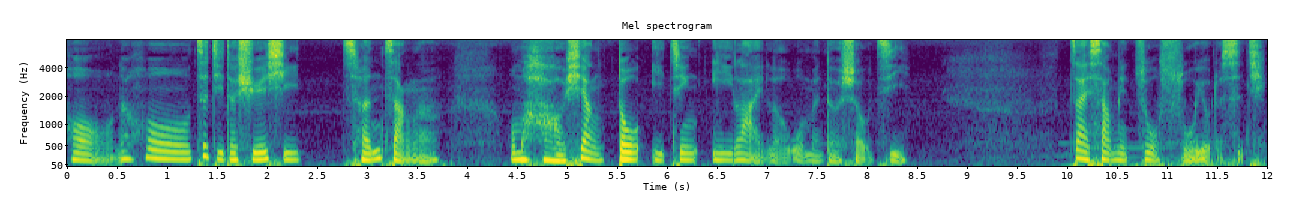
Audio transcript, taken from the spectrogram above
哦，然后自己的学习成长啊，我们好像都已经依赖了我们的手机，在上面做所有的事情。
